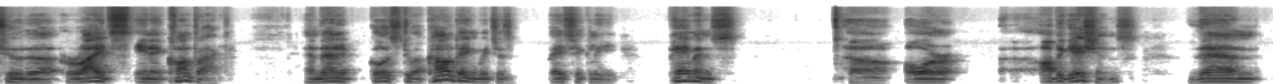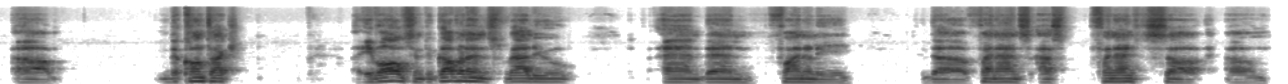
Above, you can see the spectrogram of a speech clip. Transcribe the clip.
to the rights in a contract. And then it goes to accounting, which is basically payments uh, or uh, obligations. Then uh, the contract evolves into governance, value, and then finally the finance as finance uh, um,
